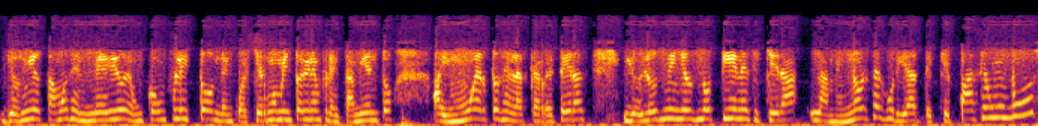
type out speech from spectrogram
Dios mío, estamos en medio de un conflicto donde en cualquier momento hay un enfrentamiento, hay muertos en las carreteras y hoy los niños no tienen siquiera la menor seguridad de que pase un bus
